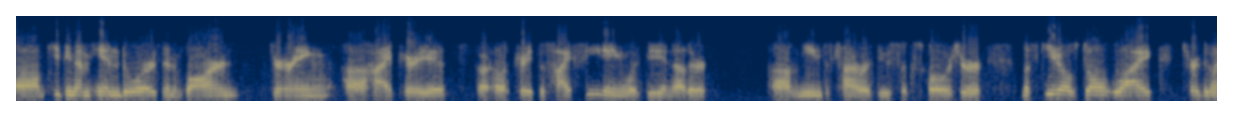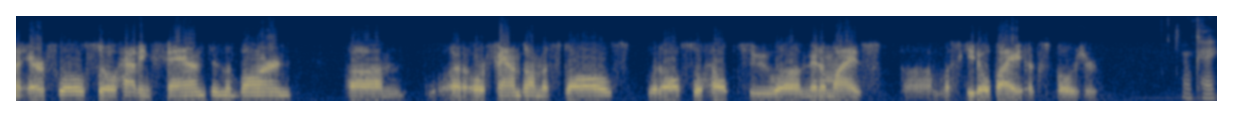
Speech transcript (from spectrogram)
Um, keeping them indoors in a barn during uh, high periods uh, or periods of high feeding would be another uh, means of trying to reduce exposure. Mosquitoes don't like turbulent airflow, so having fans in the barn um, uh, or fans on the stalls would also help to uh, minimize uh, mosquito bite exposure. Okay,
